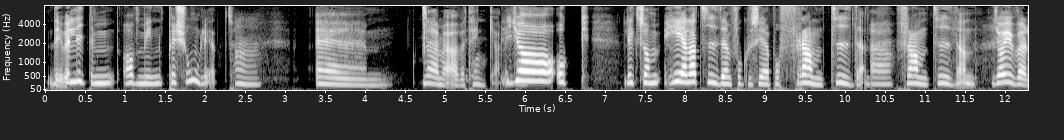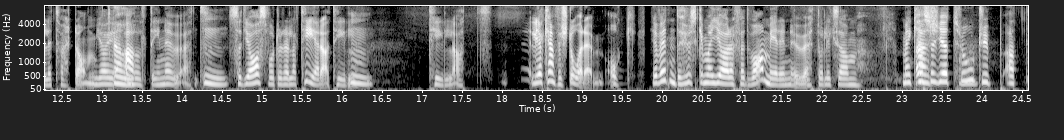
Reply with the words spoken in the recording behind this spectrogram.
Det är väl lite av min personlighet. Mm. Ehm, Det här med att övertänka. liksom. ja, och liksom hela tiden fokusera på framtiden. Ja. Framtiden. Jag är ju väldigt tvärtom. Jag är Ja. alltid i nuet. Mm. Så jag har svårt att relatera till, Mm. till att... Eller jag kan förstå det. Och jag vet inte, hur ska man göra för att vara mer i nuet och liksom... Men kanske... Alltså jag tror Mm. typ att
